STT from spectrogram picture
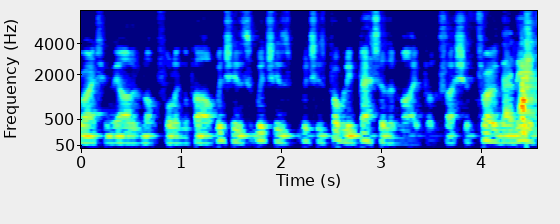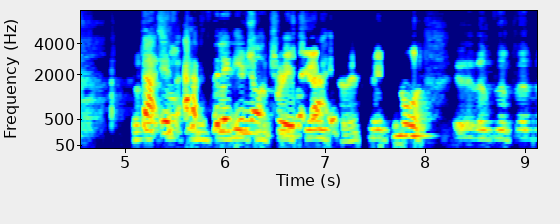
writing the art of not falling apart which is which is which is probably better than my books i should throw that in but that is absolutely not true. That is... the, the, the,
